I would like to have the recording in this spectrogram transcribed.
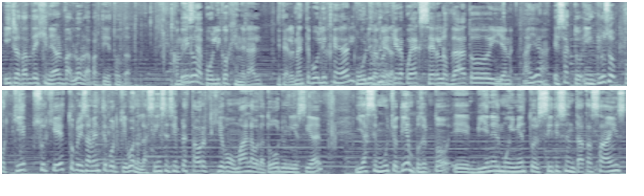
y tratar de generar valor a partir de estos datos. Cuando Pero- dice a público general, literalmente público general, Público o sea, general. cualquiera puede acceder a los datos y. Ah, ya. Exacto, incluso ¿por qué surge esto? Precisamente porque, bueno, la ciencia siempre ha estado restringida como más laboratorio, universidades, y hace mucho tiempo, ¿cierto? Eh, viene el movimiento del Citizen Data Science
